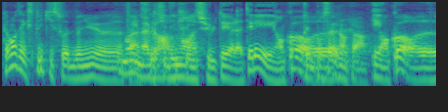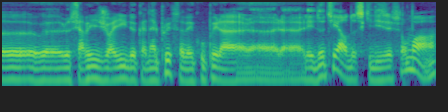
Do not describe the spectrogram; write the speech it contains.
Comment t'expliques qu'il soit devenu. Euh, moi, il m'a grandement insulté à la télé. Et encore, pour ça j'en parle. Et encore, euh, le service juridique de Canal Plus avait coupé la, les deux tiers de ce qu'il disait sur moi. Hein,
